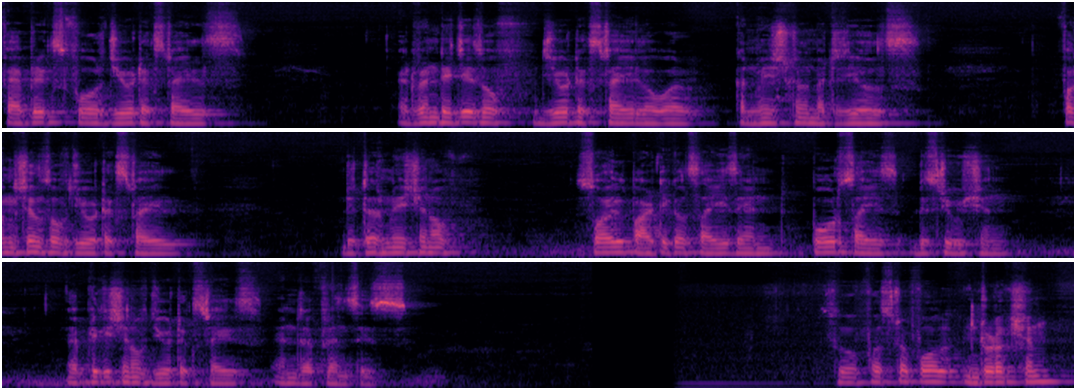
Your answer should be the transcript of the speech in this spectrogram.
fabrics for geotextiles, advantages of geotextile over conventional materials, functions of geotextile, determination of soil particle size and pore size distribution, application of geotextiles and references. So first of all introduction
